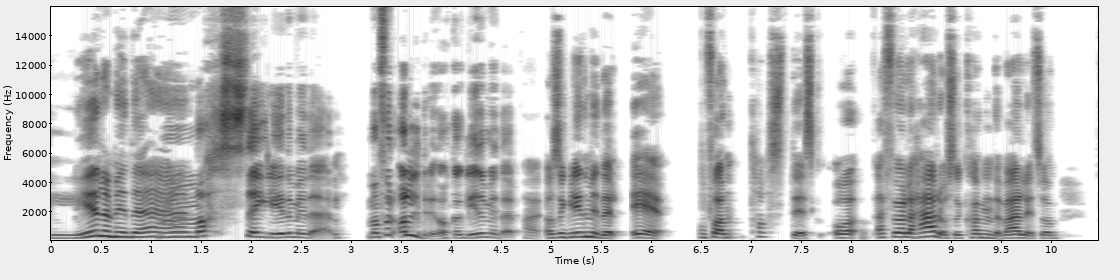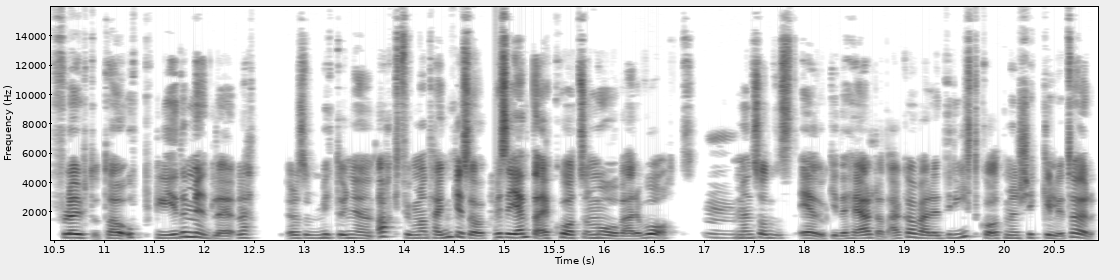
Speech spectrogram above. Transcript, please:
Glidemiddel! Masse glidemiddel. Man får aldri av glidemiddel. Nei, altså, glidemiddel er fantastisk, og jeg føler her også kan det være litt sånn flaut å ta opp glidemiddelet rett altså midt under en akt, for man tenker så Hvis ei jente er kåt, så må hun være våt. Mm. Men sånn er det jo ikke i det hele tatt. Jeg kan være dritkåt, men skikkelig tørr.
